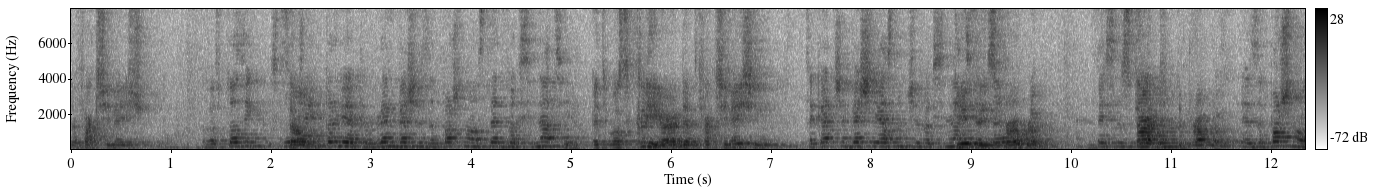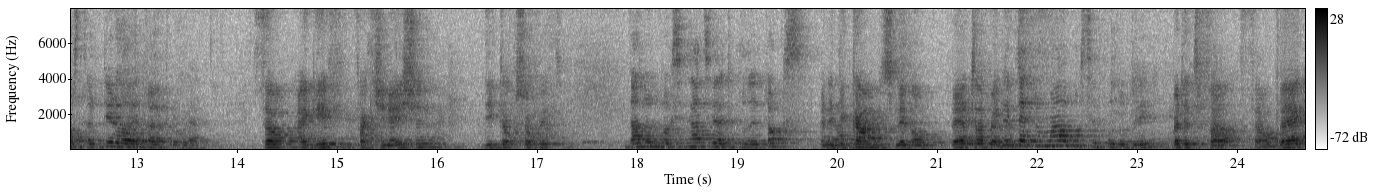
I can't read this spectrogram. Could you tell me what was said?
the vaccination. в този случай първият проблем беше започнал след вакцинация. It was clear that vaccination Така че беше ясно, че gives this вакцинацията problem, е, с, start the problem. е започнала, стартирала е този проблем. So I give vaccination, detox of it, Дадох вакцинация като детокс. and it becomes little better, И but it, детето малко се подобри, but it fell, fell back,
